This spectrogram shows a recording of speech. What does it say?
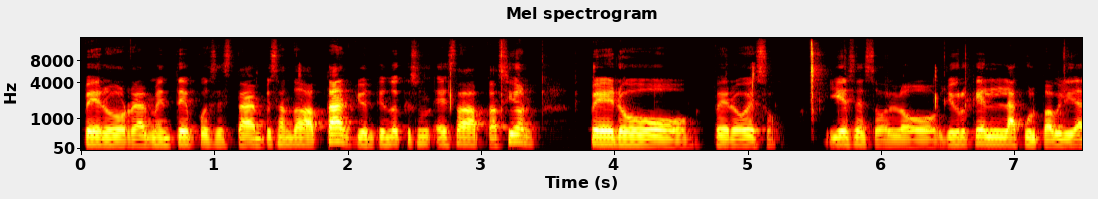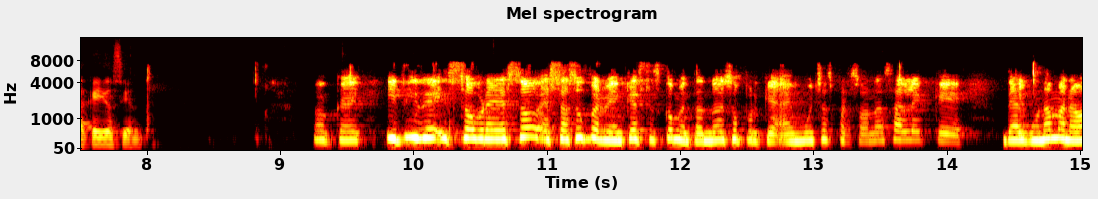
pero realmente pues está empezando a adaptar. Yo entiendo que es, esa adaptación, pero, pero eso, y es eso, lo, yo creo que la culpabilidad que yo siento. Ok, y, sobre eso está súper bien que estés comentando eso porque hay muchas personas, sale que de alguna manera,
